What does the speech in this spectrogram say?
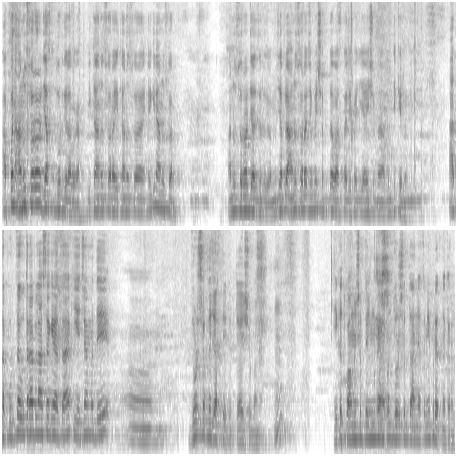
आपण अनुस्वारावर जास्त जोर दिला बघा. इथं अनुस्वार आहे, इथं अनुस्वार आहे. है की नाही अनुस्वार? अनुस्वारावर जास्त जोर दिला. म्हणजे आपल्या अनुस्वाराचे पण शब्द वाचता आले पाहिजे या हिशोबाने आपण ते केलं. आता पुढचा उत्तर आपल्याला असा घ्यायचा की याच्यामध्ये जोड शब्द जास्त येतात त्या हिशोबाने? एकच कॉमन शब्द लिहून काय आपण जोड शब्द आणण्याचा मी प्रयत्न कराल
